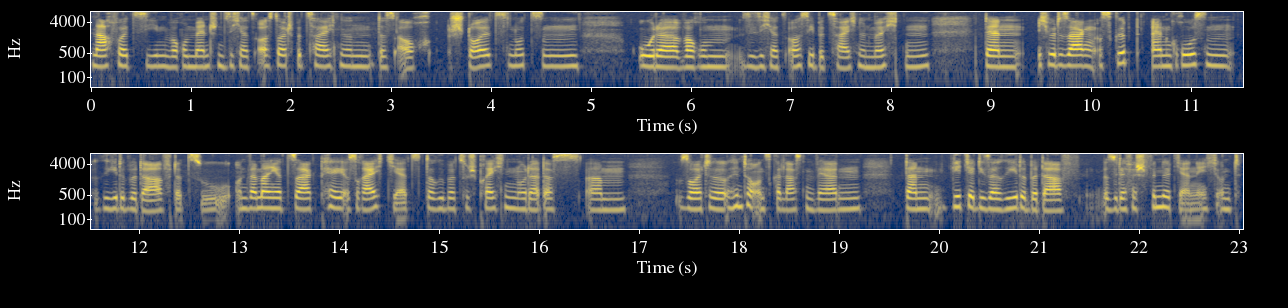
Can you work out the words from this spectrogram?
nachvollziehen, warum Menschen sich als Ostdeutsch bezeichnen, das auch stolz nutzen oder warum sie sich als Ossi bezeichnen möchten. Denn ich würde sagen, es gibt einen großen Redebedarf dazu. Und wenn man jetzt sagt, hey, es reicht jetzt, darüber zu sprechen oder das ähm, sollte hinter uns gelassen werden, dann geht ja dieser Redebedarf, also der verschwindet ja nicht. Und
